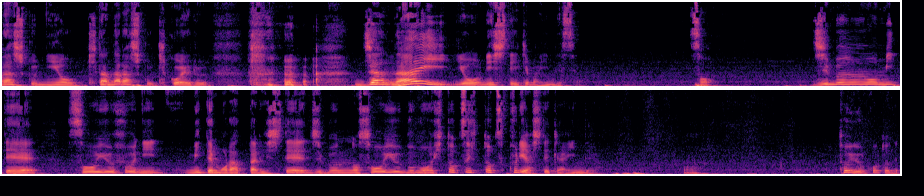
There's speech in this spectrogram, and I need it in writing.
らしく匂う。汚らしく聞こえる。じゃないようにしていけばいいんですよ。そう。自分を見てそういうふうに見てもらったりして自分のそういう部分を一つ一つクリアしていけばいいんだよ。うん、ということで、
